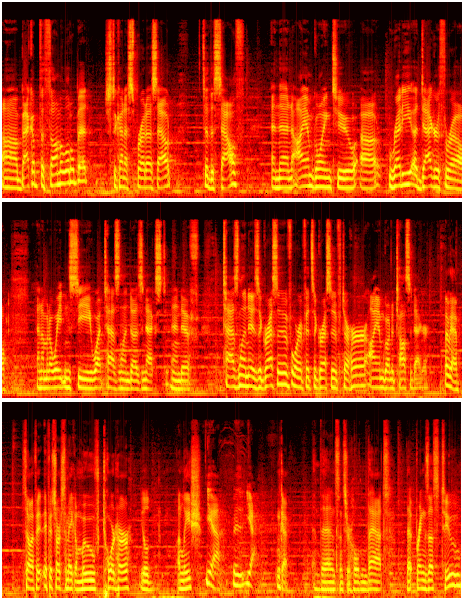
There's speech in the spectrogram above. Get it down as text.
uh, back up the thumb a little bit just to kind of spread us out to the south. And then I am going to uh, ready a dagger throw. And I'm going to wait and see what Taslin does next. And if Taslin is aggressive or if it's aggressive to her, I am going to toss a dagger. Okay, so if it if it starts to make a move toward her, you'll unleash. Yeah, uh, yeah. Okay, and then since you're holding that, that brings us to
